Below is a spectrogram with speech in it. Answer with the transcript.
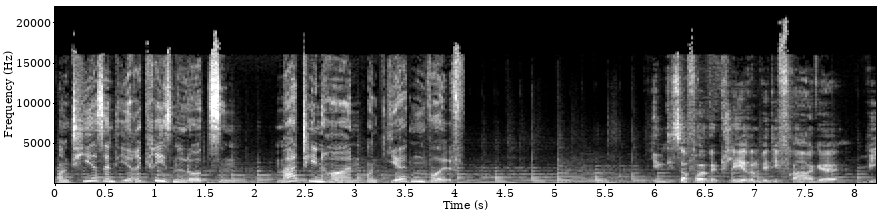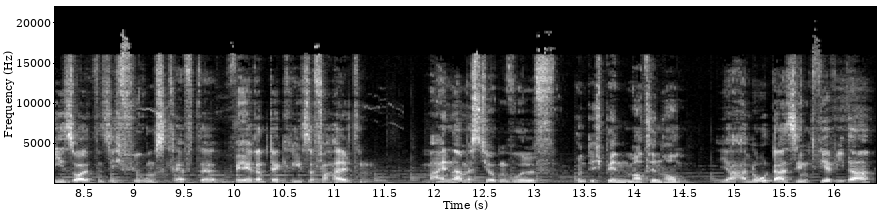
Und hier sind Ihre Krisenlotsen, Martin Horn und Jürgen Wulff. In dieser Folge klären wir die Frage, wie sollten sich Führungskräfte während der Krise verhalten? Mein Name ist Jürgen Wulff. Und ich bin Martin Horn. Ja, hallo, da sind wir wieder.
